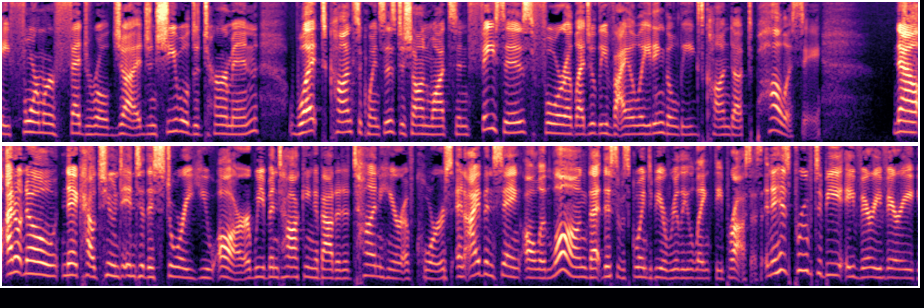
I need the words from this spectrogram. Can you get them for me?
a former federal judge, and she will determine what consequences Deshaun Watson faces for allegedly violating the league's conduct policy. Now, I don't know, Nick, how tuned into this story you are. We've been talking about it a ton here, of course, and I've been saying all along that this was going to be a really lengthy process. And it has proved to be a very, very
